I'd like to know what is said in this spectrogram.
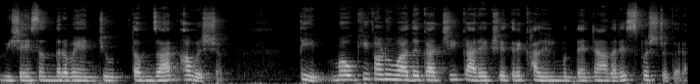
विषय संदर्भ यांची उत्तम जाण आवश्यक. तीन मौखिक अनुवादकाची कार्यक्षेत्रे खालील मुद्द्यांच्या आधारे स्पष्ट करा.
